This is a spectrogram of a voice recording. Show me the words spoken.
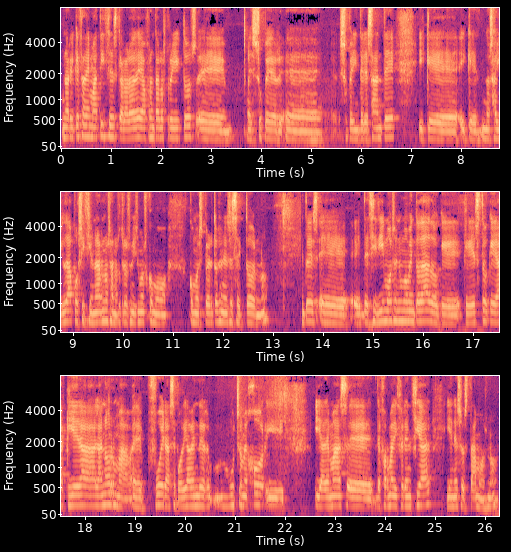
una riqueza de matices que a la hora de afrontar los proyectos eh, es súper eh, súper interesante y que, y que nos ayuda a posicionarnos a nosotros mismos como, como expertos en ese sector, ¿no? Entonces, eh, decidimos en un momento dado que, esto que aquí era la norma, fuera se podía vender mucho mejor y, además de forma diferencial y en eso estamos, ¿no?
